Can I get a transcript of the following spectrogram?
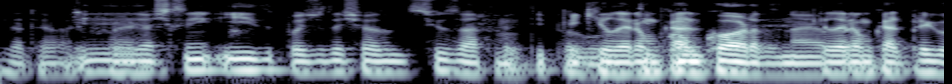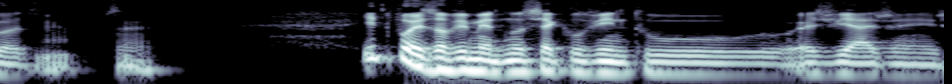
Exatamente, acho que foi. acho que sim, e depois deixou de se usar. Foi Hum, tipo, aquilo era um tipo bocado- Concorde, não é? Aquilo era um bocado perigoso. É. E depois, obviamente, no século XX o- as viagens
